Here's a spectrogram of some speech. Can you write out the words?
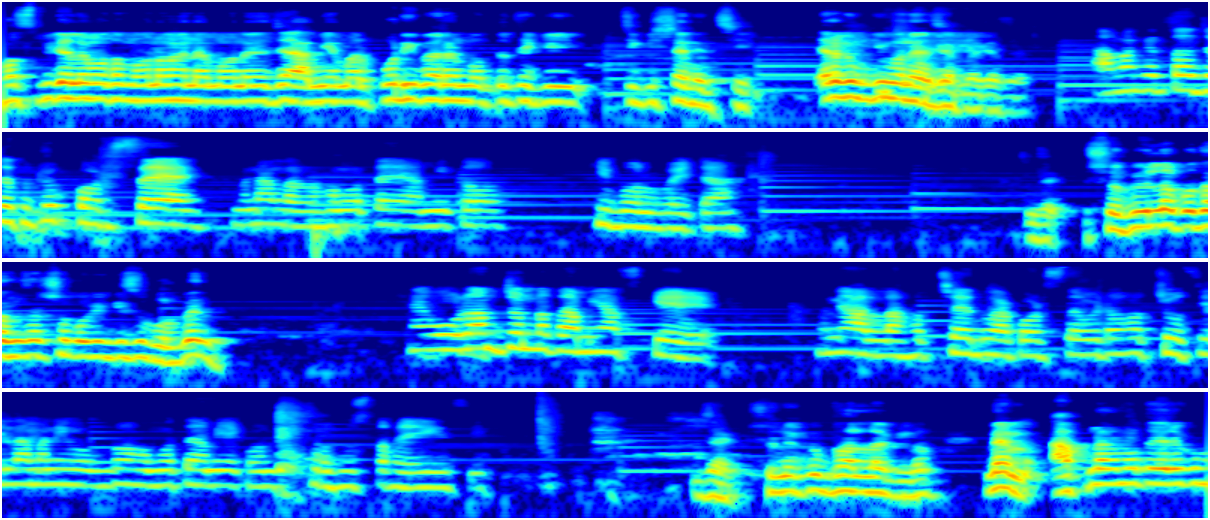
হসপিটালের মতো মনে হয় না মনে হয় যে আমি আমার পরিবারের মধ্যে থেকেই চিকিৎসা নিচ্ছি। এরকম কি মনে হয়েছে আপনার কাছে? আমাকে তো যতটুকু করছে মানে আল্লাহ রহমতে আমি তো কি বলব এটা? শফিউল্লাহ প্রধান স্যার সম্পর্কে কিছু বলবেন? হ্যাঁ ওনার জন্য তো আমি আজকে মানে আল্লাহ হচ্ছে দোয়া করছে ওইটা হচ্ছে উচিলা মানে রহমতে আমি এখন সুস্থ হয়ে গেছি। যাক শুনে খুব ভালো লাগল। ম্যাম আপনার মতো এরকম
